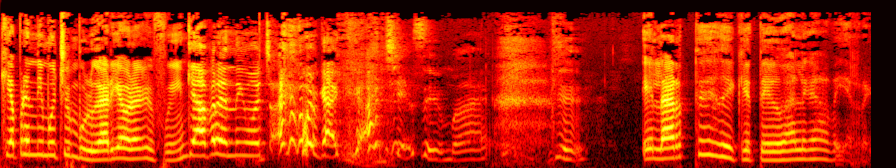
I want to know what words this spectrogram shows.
qué aprendí mucho en Bulgaria ahora que fui? Que aprendí mucho. Porque cállese, mae. ¿Qué? El arte de que te valga verga.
